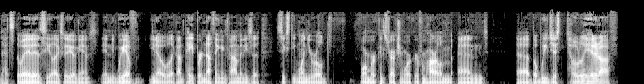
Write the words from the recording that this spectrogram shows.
that's the way it is. He likes video games. And we have, you know, like on paper, nothing in common. He's a 61 year old former construction worker from Harlem. And, uh, but we just totally hit it off.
